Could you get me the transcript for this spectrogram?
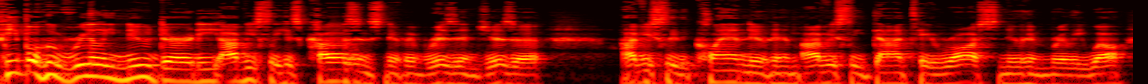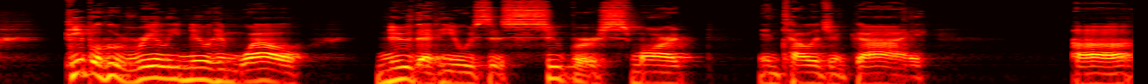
People who really knew Dirty, obviously his cousins knew him, RZA and GZA. Obviously, the clan knew him. Obviously, Dante Ross knew him really well. People who really knew him well knew that he was this super smart, intelligent guy. Uh,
